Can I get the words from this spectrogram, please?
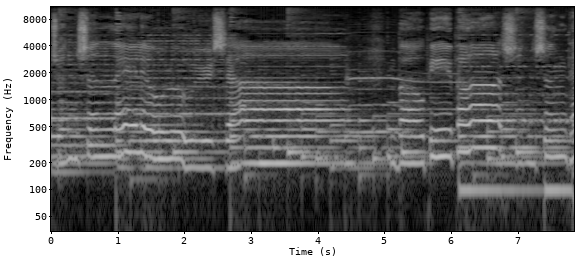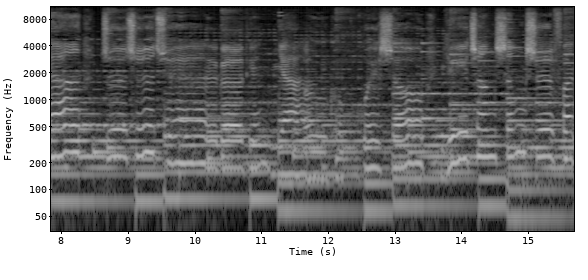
转身泪流如雨下。抱琵琶，声声。咫尺却隔天涯，空回首，一场盛世繁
